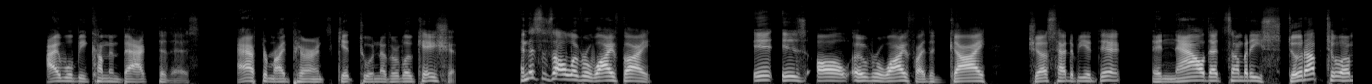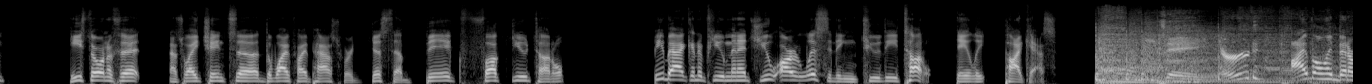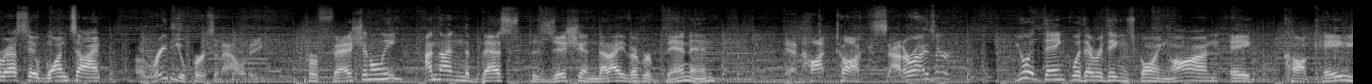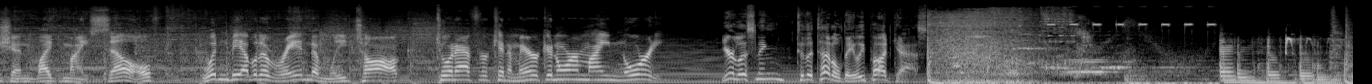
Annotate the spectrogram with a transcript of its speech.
I will be coming back to this after my parents get to another location. And this is all over Wi Fi. It is all over Wi Fi. The guy just had to be a dick. And now that somebody stood up to him, he's throwing a fit. That's why he changed uh, the Wi Fi password. Just a big fuck you, Tuddle. Be back in a few minutes. You are listening to the Tuddle Daily Podcast. He's a nerd, I've only been arrested one time a radio personality, professionally. I'm not in the best position that I've ever been in. and hot talk satirizer. You would think, with everything that's going on, a Caucasian like myself wouldn't be able to randomly talk to an African American or a minority. You're listening to the Tuddle Daily Podcast.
